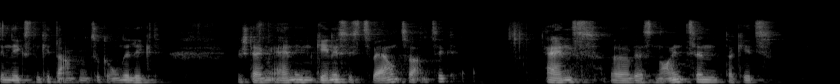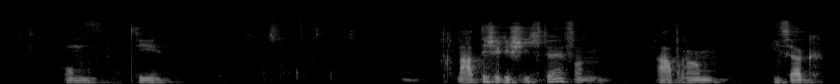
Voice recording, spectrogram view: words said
den nächsten Gedanken zugrunde liegt. Wir steigen ein in Genesis 22, 1, äh, Vers 19, da geht es um die dramatische Geschichte von Abraham, Isaac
